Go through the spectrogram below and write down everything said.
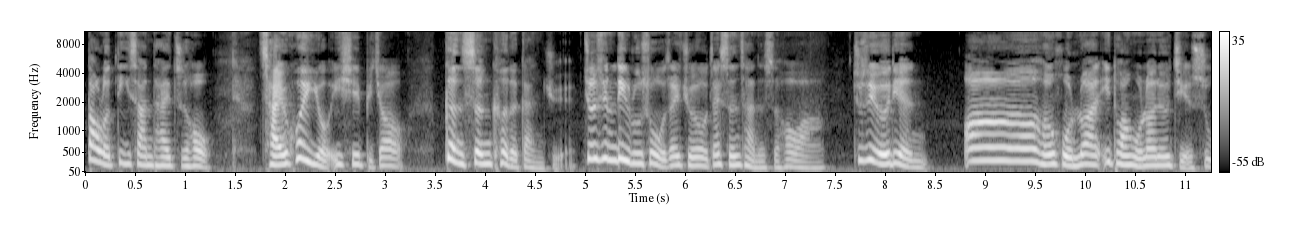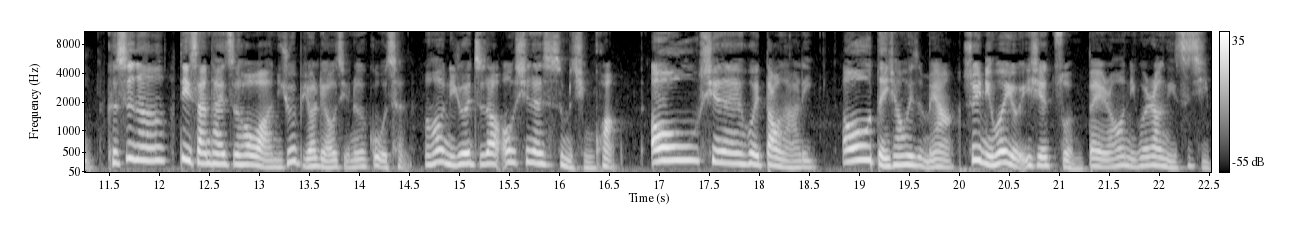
到了第三胎之后，才会有一些比较更深刻的感觉。就是例如说，我在觉得我在生产的时候啊，就是有一点啊很混乱，一团混乱就结束。可是呢，第三胎之后啊，你就会比较了解那个过程，然后你就会知道哦，现在是什么情况，哦，现在会到哪里。哦，等一下会怎么样？所以你会有一些准备，然后你会让你自己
